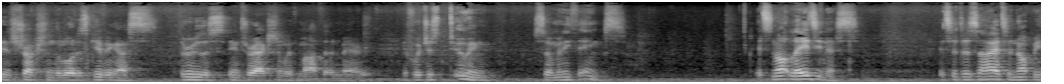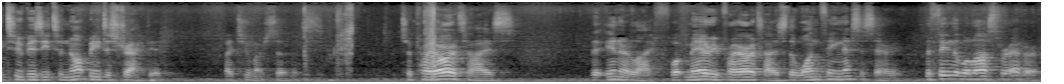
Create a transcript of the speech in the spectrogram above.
the instruction the Lord is giving us through this interaction with Martha and Mary if we're just doing so many things. It's not laziness, it's a desire to not be too busy, to not be distracted by too much service, to prioritize the inner life, what Mary prioritized, the one thing necessary, the thing that will last forever,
